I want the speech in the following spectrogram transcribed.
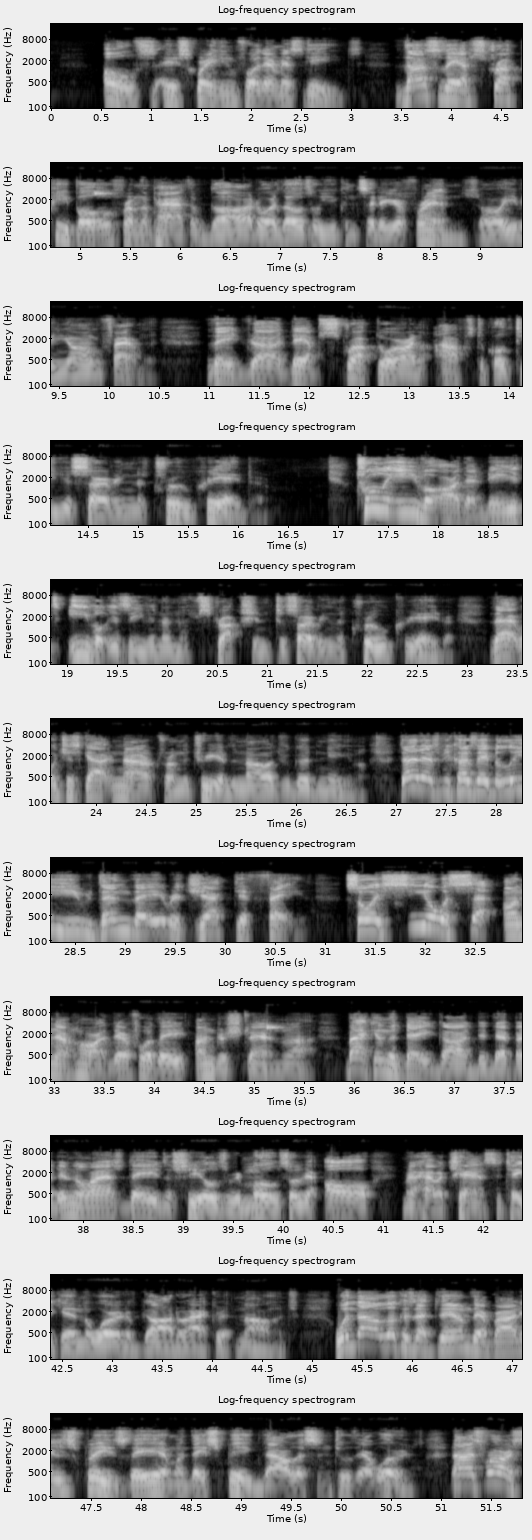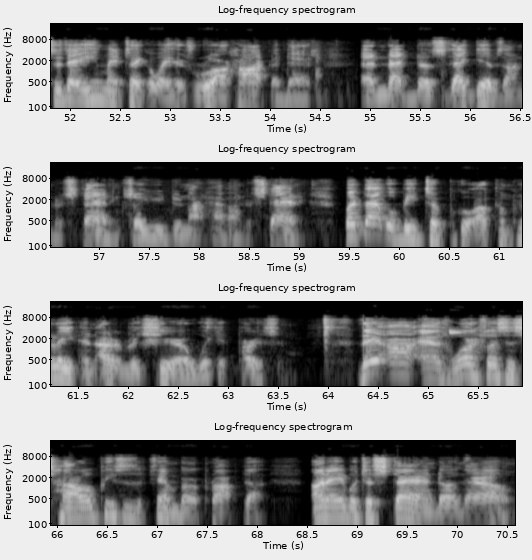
oaths a screen for their misdeeds. Thus they obstruct people from the path of God, or those who you consider your friends, or even your own family they uh, they obstruct or are an obstacle to you serving the true creator. Truly evil are their deeds. Evil is even an obstruction to serving the true creator. That which is gotten out from the tree of the knowledge of good and evil. That is because they believed, then they rejected faith. So a seal was set on their heart, therefore they understand not. Back in the day, God did that, but in the last days, the seals removed so that all may have a chance to take in the word of God or accurate knowledge. When thou lookest at them, their bodies please thee, and when they speak, thou listen to their words. Now, as far as today, he may take away his ruach hakodesh, and that does that gives understanding. So you do not have understanding, but that will be to a complete and utterly sheer wicked person. They are as worthless as hollow pieces of timber propped up, unable to stand on their own.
